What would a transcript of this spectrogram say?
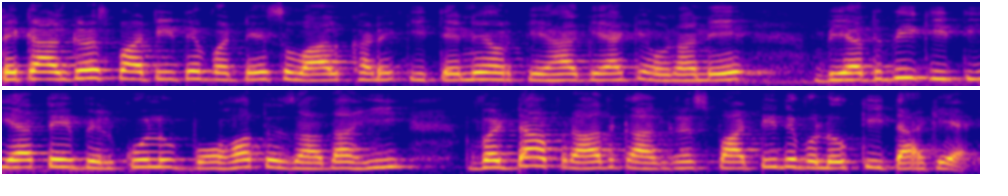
ਤੇ ਕਾਂਗਰਸ ਪਾਰਟੀ ਤੇ ਵੱਡੇ ਸਵਾਲ ਖੜੇ ਕੀਤੇ ਨੇ ਔਰ ਕਿਹਾ ਗਿਆ ਕਿ ਉਹਨਾਂ ਨੇ ਬੇਅਦਬੀ ਕੀਤੀ ਹੈ ਤੇ ਬਿਲਕੁਲ ਬਹੁਤ ਜ਼ਿਆਦਾ ਹੀ ਵੱਡਾ ਅਪਰਾਧ ਕਾਂਗਰਸ ਪਾਰਟੀ ਦੇ ਵੱਲੋਂ ਕੀਤਾ ਗਿਆ ਹੈ।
